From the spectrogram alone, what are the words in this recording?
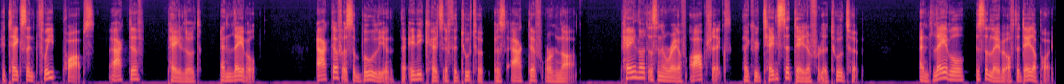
It takes in three props, active, payload, and label. Active is a boolean that indicates if the tooltip is active or not. Payload is an array of objects that contains the data for the tooltip. And label is the label of the data point.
